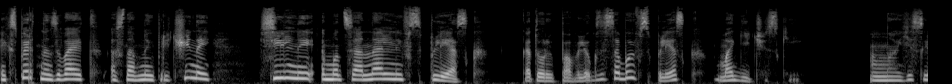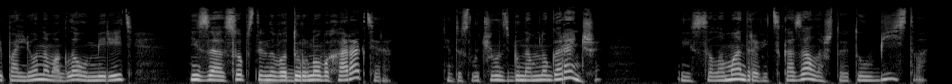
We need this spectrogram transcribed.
Эксперт называет основной причиной сильный эмоциональный всплеск, который повлек за собой всплеск магический. Но если Палёна могла умереть из-за собственного дурного характера, это случилось бы намного раньше. И Саламандра ведь сказала, что это убийство.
